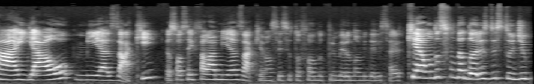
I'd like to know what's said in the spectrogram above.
Hayao Miyazaki. Eu só sei falar Miyazaki, eu não sei se eu tô falando o primeiro nome dele certo. Que é um dos fundadores do estúdio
